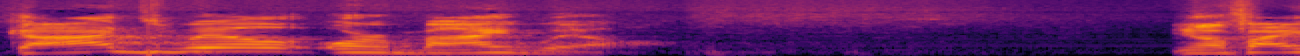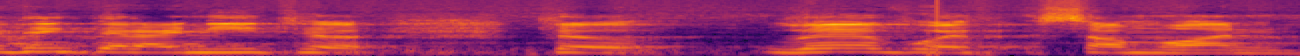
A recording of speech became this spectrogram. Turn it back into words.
God's will or my will? You know, if I think that I need to, to live with someone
